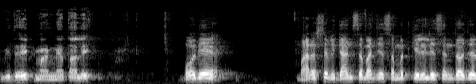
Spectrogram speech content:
विधेयक मांडण्यात आले. महोदय महाराष्ट्र विधानसभाचे संमत केलेले सन दोन हजार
